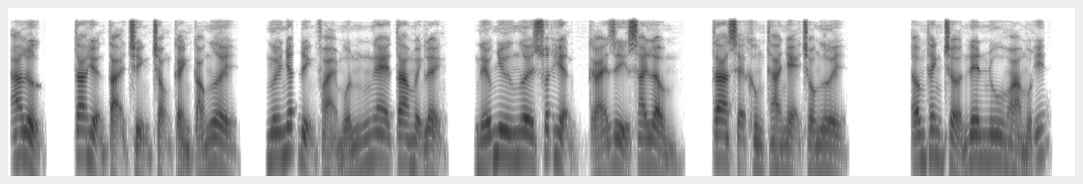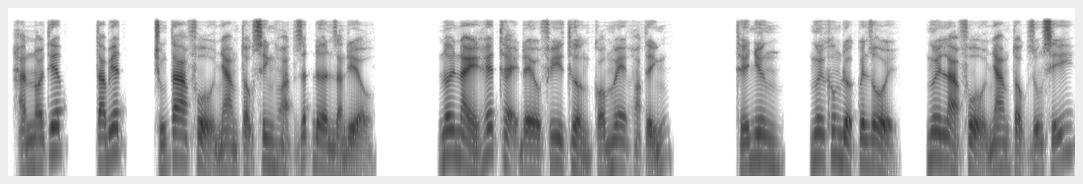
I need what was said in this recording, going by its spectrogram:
A lực, ta hiện tại trịnh trọng cảnh cáo ngươi, ngươi nhất định phải muốn nghe ta mệnh lệnh, nếu như ngươi xuất hiện cái gì sai lầm, ta sẽ không tha nhẹ cho ngươi. Âm thanh trở nên nu hòa một ít, hắn nói tiếp, ta biết, chúng ta phổ nham tộc sinh hoạt rất đơn giản điều. nơi này hết thảy đều phi thường có mê hoặc tính. Thế nhưng, ngươi không được quên rồi, ngươi là phổ nham tộc dũng sĩ,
